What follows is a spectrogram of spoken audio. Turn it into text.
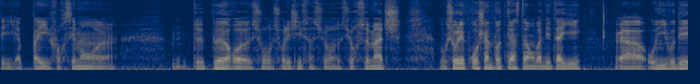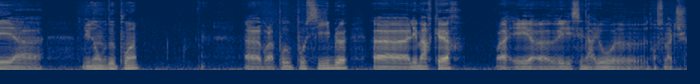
il n'y a pas eu forcément euh, de peur euh, sur, sur les chiffres hein, sur, sur ce match. Donc sur les prochains podcasts, hein, on va détailler euh, au niveau des, euh, du nombre de points, voilà, possible, les marqueurs voilà, et, euh, et les scénarios euh, dans ce match.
